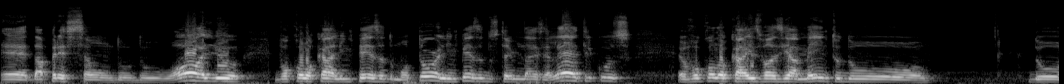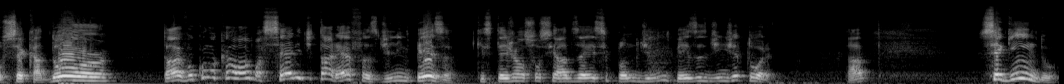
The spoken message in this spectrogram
é, da pressão do, do óleo, Vou colocar limpeza do motor, limpeza dos terminais elétricos, eu vou colocar esvaziamento do, do secador, tá? Eu vou colocar lá uma série de tarefas de limpeza que estejam associadas a esse plano de limpezas de injetora, tá? Seguindo,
